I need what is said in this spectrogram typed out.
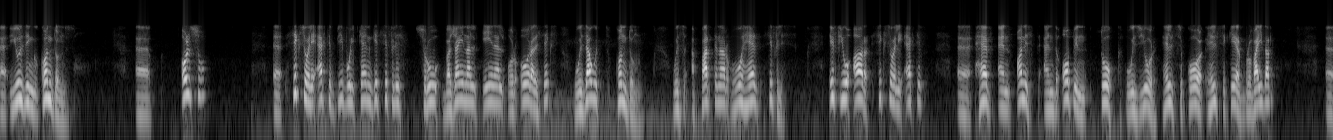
Uh, using condoms. Uh, also, uh, sexually active people can get syphilis through vaginal, anal, or oral sex without condom with a partner who has syphilis. If you are sexually active, uh, have an honest and open talk with your health, care provider uh,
